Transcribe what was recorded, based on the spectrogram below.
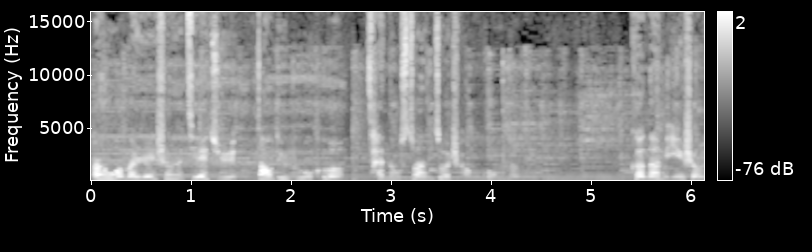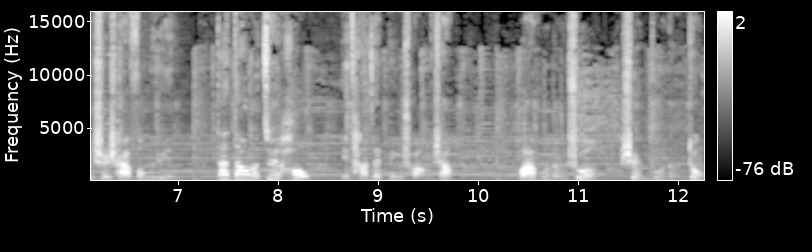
而我们人生的结局到底如何才能算作成功呢？可能你一生叱咤风云，但到了最后，你躺在病床上，话不能说，身不能动，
